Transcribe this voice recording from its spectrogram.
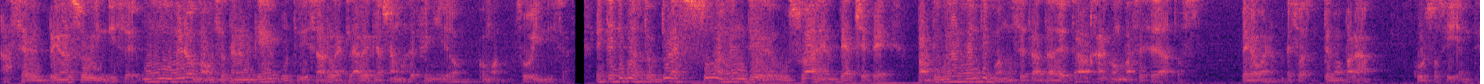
hacer el primer subíndice un número, vamos a tener que utilizar la clave que hayamos definido como subíndice. Este tipo de estructura es sumamente usual en PHP, particularmente cuando se trata de trabajar con bases de datos. Pero bueno, eso es tema para curso siguiente.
